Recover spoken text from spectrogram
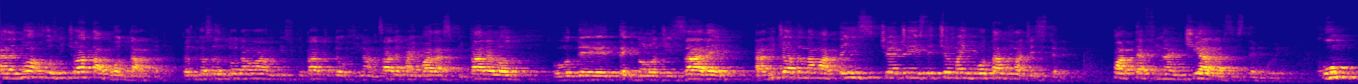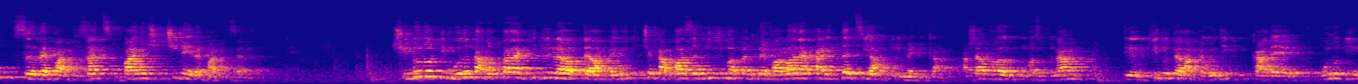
care nu a fost niciodată abordată. Pentru că să întotdeauna am discutat de o finanțare mai mare a spitalelor, de tehnologizare, dar niciodată n-am atins ceea ce este cel mai important în acest sistem. Partea financiară a sistemului. Cum sunt repartizați banii și cine îi repartizează. Și nu în ultimul rând, adoptarea ghidurilor terapeutice ca bază minimă pentru evaluarea calității actului medical. Așa vă, cum vă spuneam, ghidul terapeutic, care unul din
